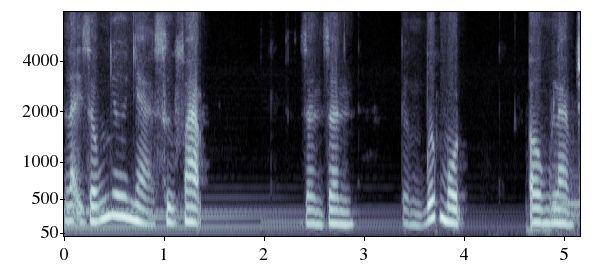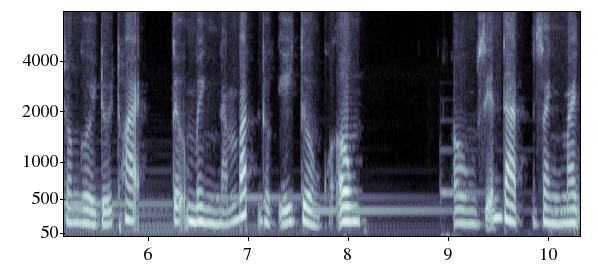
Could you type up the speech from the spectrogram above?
lại giống như nhà sư phạm. Dần dần, từng bước một, ông làm cho người đối thoại tự mình nắm bắt được ý tưởng của ông. Ông diễn đạt rành mạch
